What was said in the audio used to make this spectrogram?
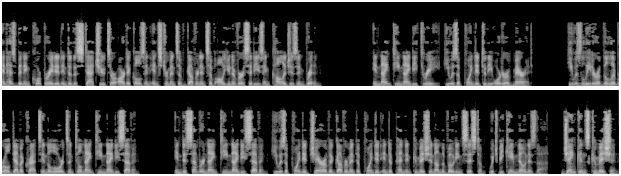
and has been incorporated into the statutes or articles and instruments of governance of all universities and colleges in Britain. In 1993, he was appointed to the Order of Merit. He was leader of the Liberal Democrats in the Lords until 1997. In December 1997, he was appointed chair of a government-appointed independent commission on the voting system, which became known as the Jenkins Commission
